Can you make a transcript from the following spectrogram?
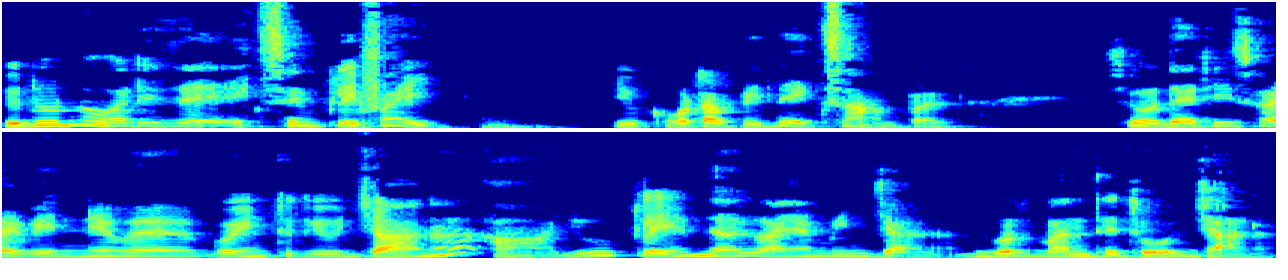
You don't know what is the exemplified. You caught up with the example. So that is why whenever going to give jhana, ah, you claim that I am in jhana. Because Bhante told jhana.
